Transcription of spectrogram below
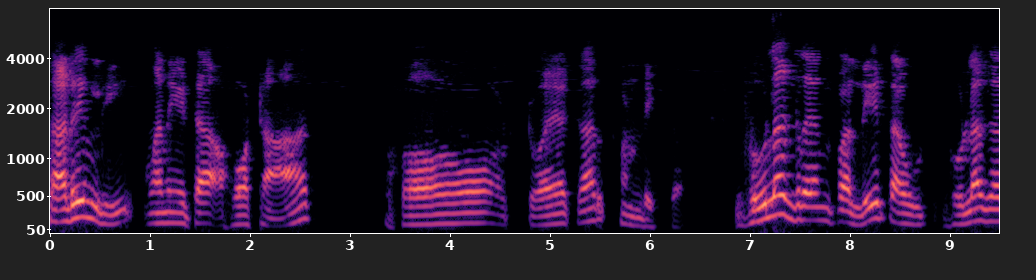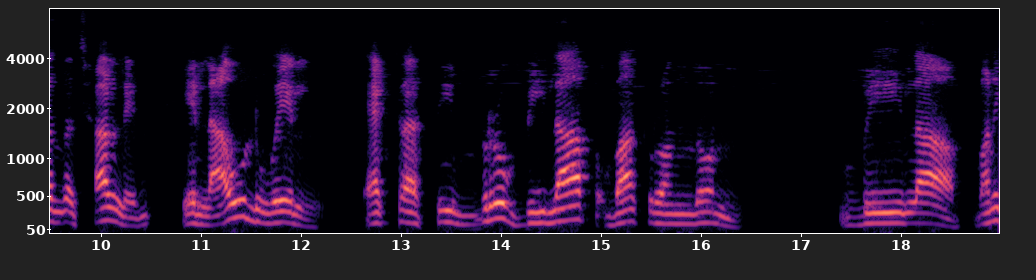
সাডেনলি মানে এটা হঠাৎ হটয়াকার খন্ডিত Bhola grandpa let out Bhola গান্দা ছাড়লেন এ লাউড ওয়েল একটা তীব্র বিলাপ বা ক্রন্দন। বিলাপ। মানে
